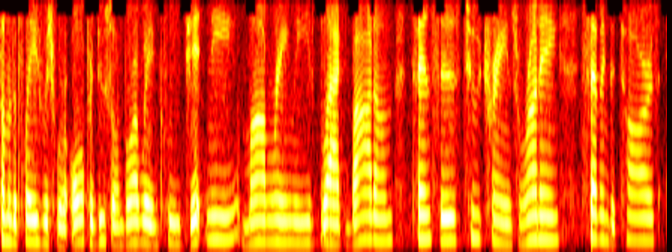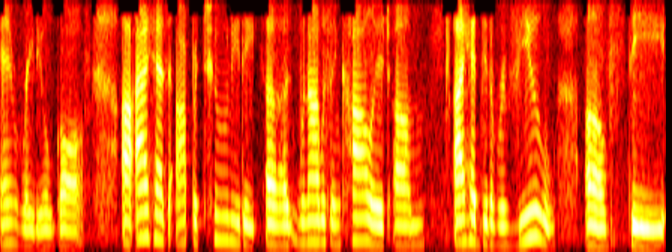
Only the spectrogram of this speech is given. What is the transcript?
Some of the plays which were all produced on Broadway include Jitney, Ma Rainey's Black Bottom, Fences, Two Trains Running, Seven Guitars, and Radio Golf. Uh, I had the opportunity uh, when I was in college. Um, I had did a review of the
